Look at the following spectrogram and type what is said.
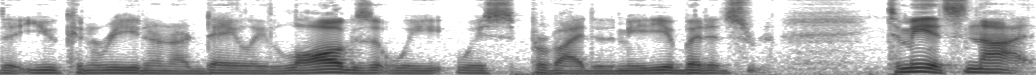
that you can read in our daily logs that we we provide to the media. But it's to me, it's not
